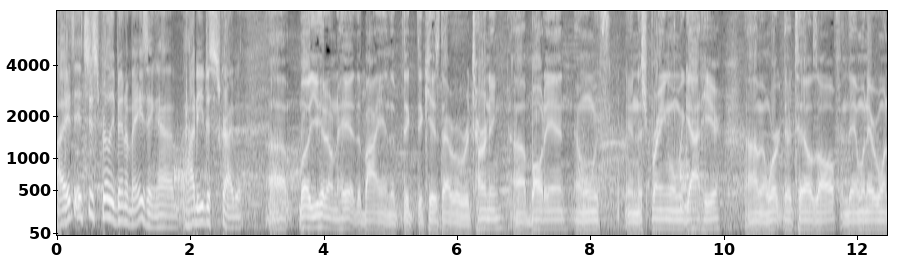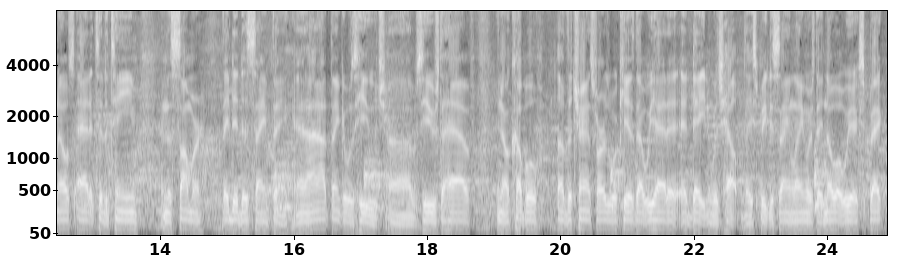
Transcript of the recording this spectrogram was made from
uh, it, it's just really been amazing. Uh, how do you describe it? Uh, well, you hit it on the head. The buy-in, the, the, the kids that were returning uh, bought in, and we in the spring when we got here, um, and worked their tails off, and then when everyone else added to the team in the summer, they did the same thing, and I, I think it was huge. Uh, it was huge to have, you know, a couple of the transfers were kids that we had at, at, Dayton, which helped. They speak the same language, they know what we expect,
